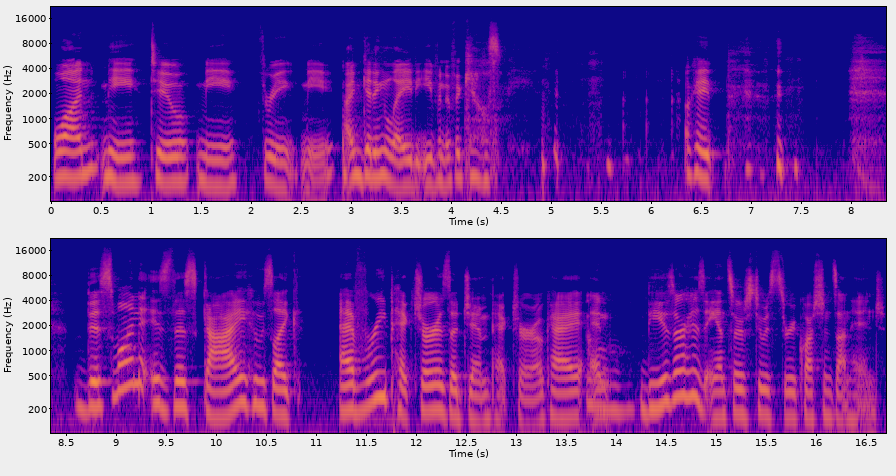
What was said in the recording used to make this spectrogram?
One, me, two, me, three, me. I'm getting laid even if it kills me. okay. this one is this guy who's like every picture is a gym picture, okay? And these are his answers to his three questions on Hinge.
